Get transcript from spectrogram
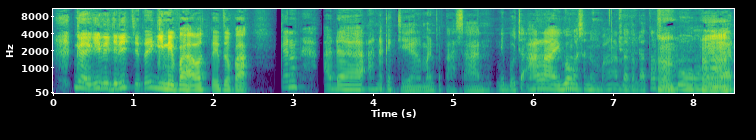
Nggak gini, jadi ceritanya gini pak waktu itu pak. Kan ada anak kecil main petasan. Ini bocah alay, gue nggak seneng banget datang-datang sombong ya Hmm. kan.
